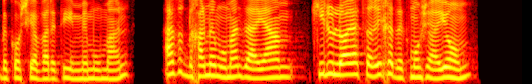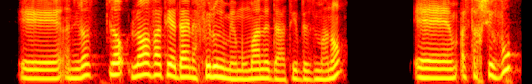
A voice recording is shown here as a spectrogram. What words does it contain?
בקושי עבדתי עם ממומן. אז עוד בכלל ממומן זה היה, כאילו לא היה צריך את זה כמו שהיום. אה, אני לא, לא, לא עבדתי עדיין אפילו עם ממומן לדעתי בזמנו. אה, אז תחשבו,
